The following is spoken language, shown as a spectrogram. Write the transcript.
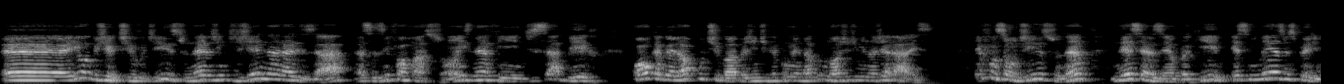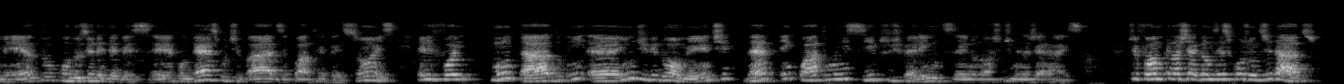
é, e o objetivo disso né, é a gente generalizar essas informações né, a fim de saber qual que é melhor cultivar para a gente recomendar para o norte de Minas Gerais. Em função disso, né, nesse exemplo aqui, esse mesmo experimento, conduzido em DBC, com 10 cultivares e 4 repetições, ele foi montado é, individualmente né, em quatro municípios diferentes aí no norte de Minas Gerais. De forma que nós chegamos a esse conjunto de dados.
